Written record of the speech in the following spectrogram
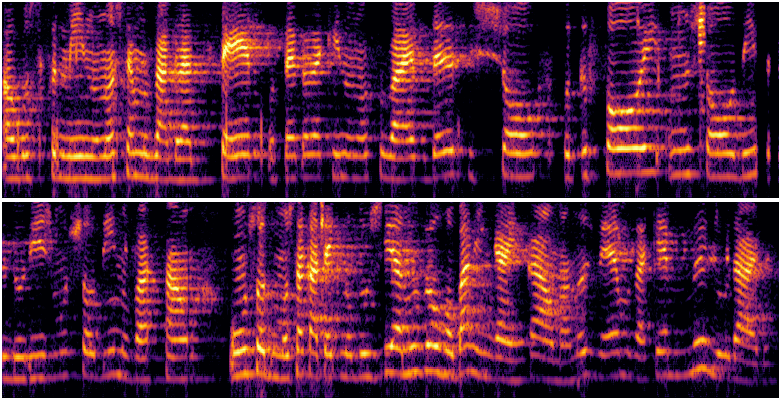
Augusto Firmino, nós temos a agradecer por ter estado aqui no nosso live, desse show, porque foi um show de empreendedorismo, um show de inovação, um show de mostrar que a tecnologia não veio roubar ninguém. Calma, nós viemos aqui melhorar.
